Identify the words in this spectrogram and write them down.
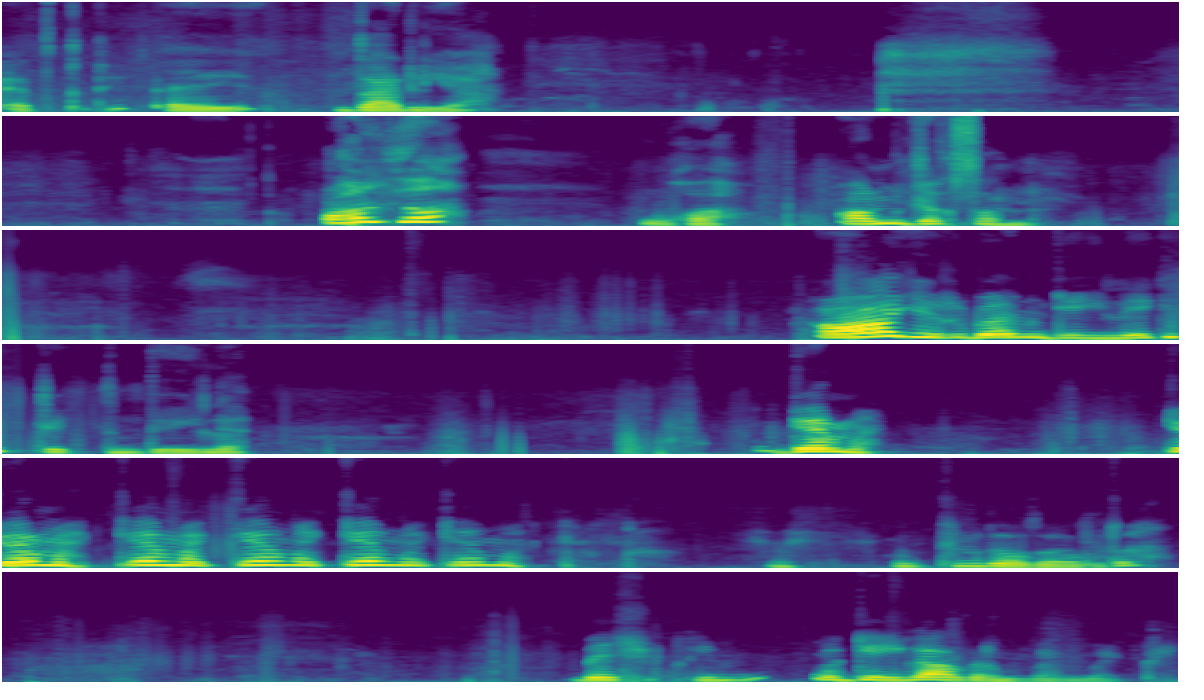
Edgar e, Dalia. Al ya. Oha almayacak sandım. Hayır ben Geyle'ye gidecektim Geyle. Gelme. Gelme, gelme, gelme, gelme, gelme. Ultim de oldu. Beş yükleyeyim. O Geyli alırım ben belki.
